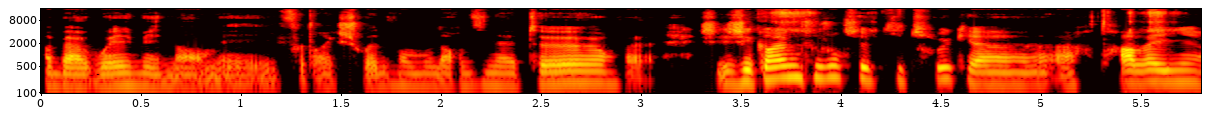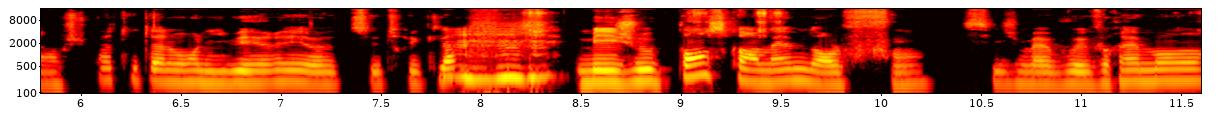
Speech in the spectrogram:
«Ah bah, ouais, mais non, mais il faudrait que je sois devant mon ordinateur». Voilà. J'ai quand même toujours ce petit truc à à retravailler, hein. Je suis pas totalement libérée, de ce truc-là, mais je pense quand même dans le fond, si je m'avouais vraiment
